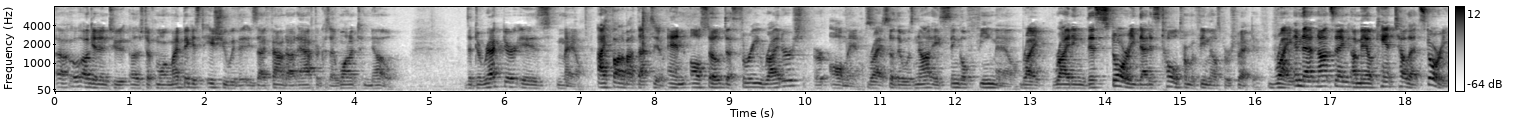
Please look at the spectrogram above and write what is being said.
uh, I'll get into other stuff more. My biggest issue with it is I found out after because I wanted to know. The director is male, I thought about that too. and also the three writers are all males. Right. So there was not a single female Right. writing this story that is told from a female's perspective. Right. And that not saying a male can't tell that story,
